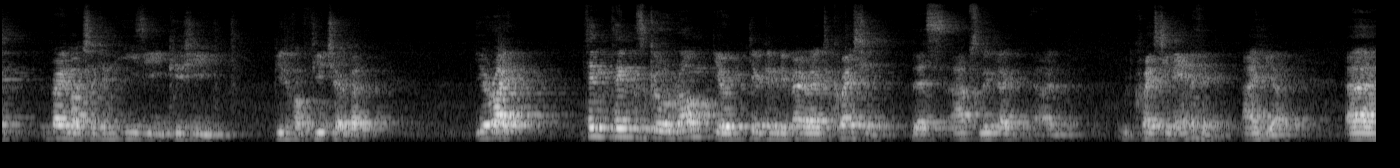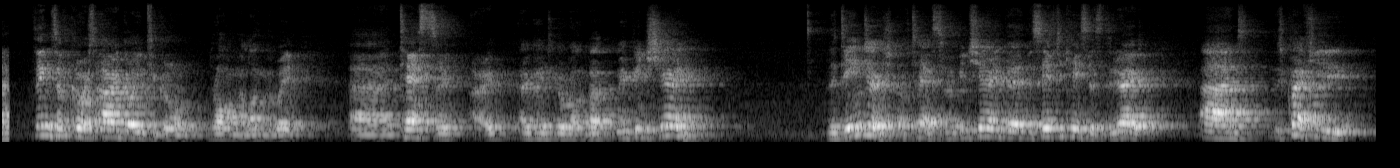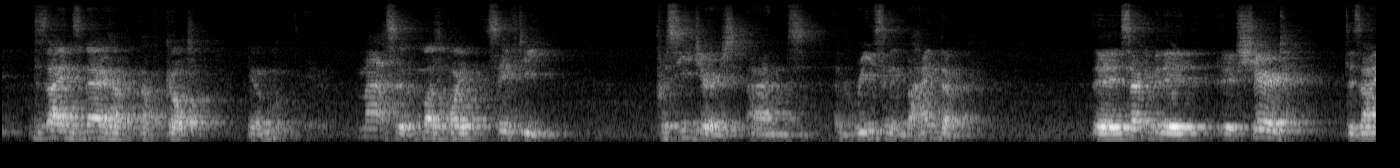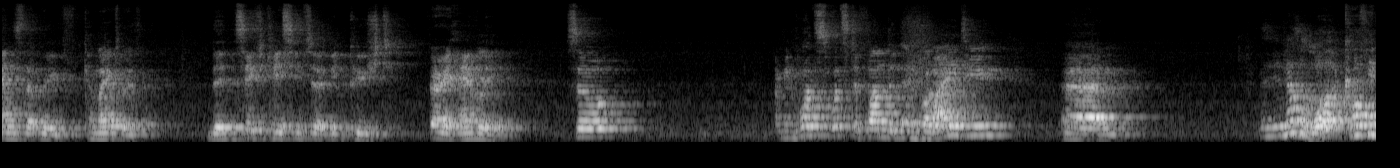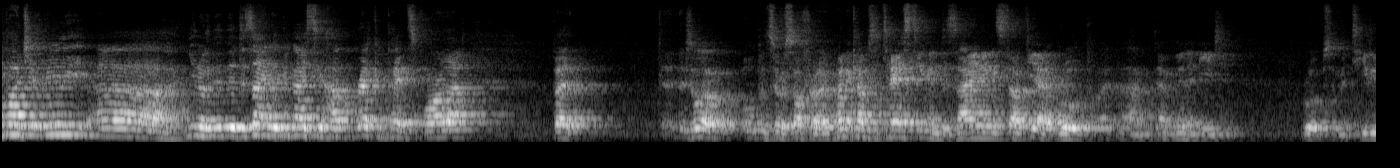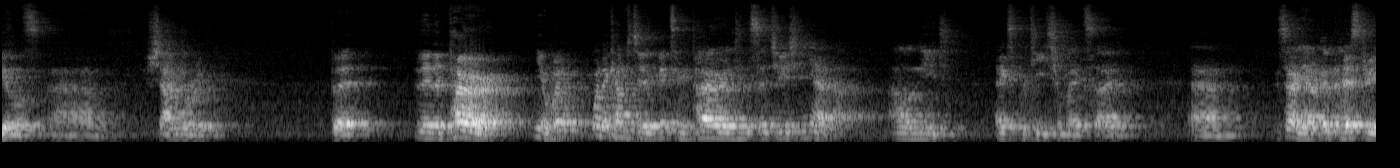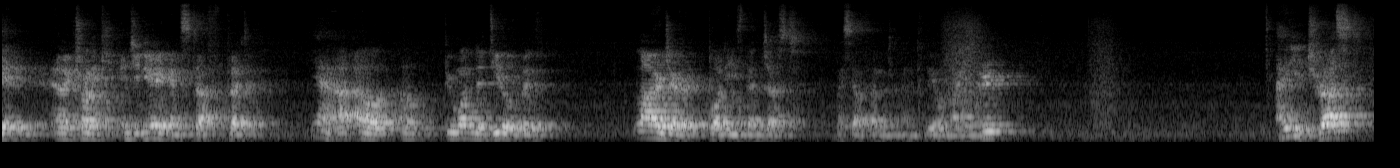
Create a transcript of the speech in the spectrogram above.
very much like an easy, cushy, beautiful future, but you're right. Thing, things go wrong, you're, you're going to be very right to question this. Absolutely, I, I would question anything I hear. Um, things, of course, are going to go wrong along the way. Uh, tests are, are, are going to go wrong, but we've been sharing the dangers of tests. We've been sharing the, the safety cases throughout, and there's quite a few designs now have, have got you know, massive multi-point safety procedures and, and reasoning behind them. The, certainly with the, shared designs that we've come out with, the, the safety case seems to have been pushed very heavily. So, I mean, what's, what's the fund in what I do? Um, not a lot. Coffee budget, really. Uh, you know, the, the, design would be nice to have recompense for that, but there's a lot of open source software. When it comes to testing and designing and stuff, yeah, rope. I'm, I'm going to need ropes and materials, um. But the, the power, you know, when, when it comes to mixing power into the situation, yeah, I'll need expertise from outside. Um, sorry, I've got the history in electronic engineering and stuff, but yeah, I'll, I'll be wanting to deal with larger bodies than just myself and, and the online group. how do you trust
